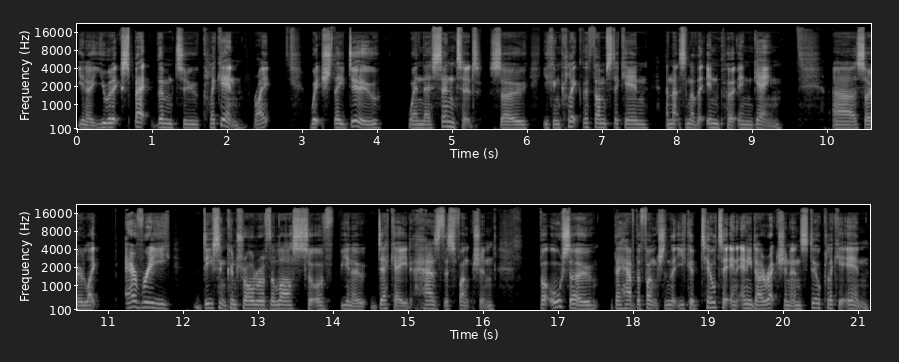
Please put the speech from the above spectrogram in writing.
you know, you would expect them to click in, right? which they do when they're centered. So you can click the thumbstick in, and that's another input in game. Uh, so, like every decent controller of the last sort of you know decade has this function but also they have the function that you could tilt it in any direction and still click it in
